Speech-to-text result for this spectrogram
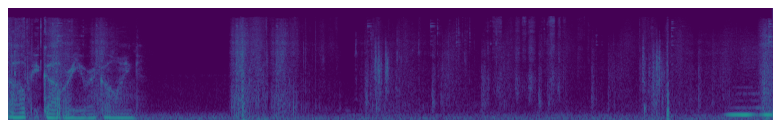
I hope you got where you were going. Mm.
